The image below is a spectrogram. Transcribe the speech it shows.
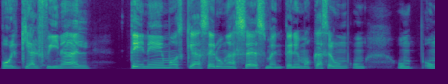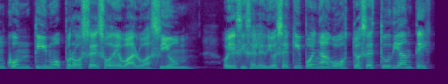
Porque al final tenemos que hacer un assessment, tenemos que hacer un, un, continuo proceso de evaluación. Oye, si se le dio ese equipo en agosto a ese estudiante,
